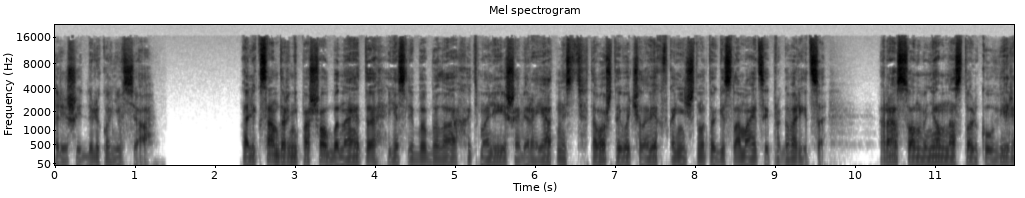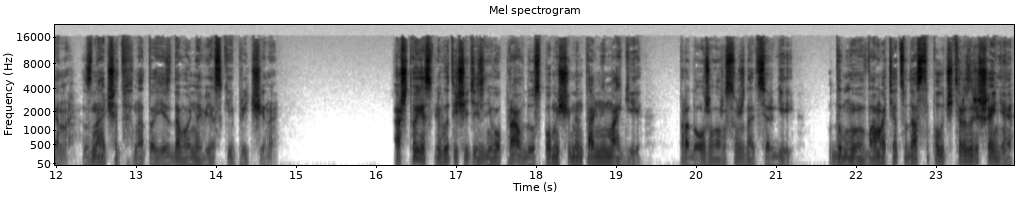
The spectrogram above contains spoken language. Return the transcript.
решить далеко не все. Александр не пошел бы на это, если бы была хоть малейшая вероятность того, что его человек в конечном итоге сломается и проговорится. Раз он в нем настолько уверен, значит, на то есть довольно веские причины. «А что, если вытащить из него правду с помощью ментальной магии?» — продолжил рассуждать Сергей. Думаю, вам, отец, удастся получить разрешение».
